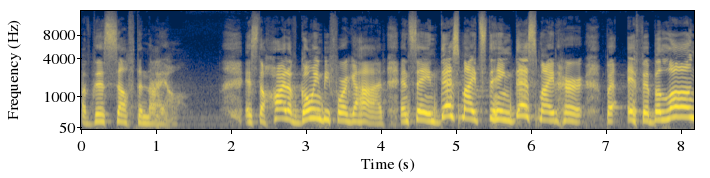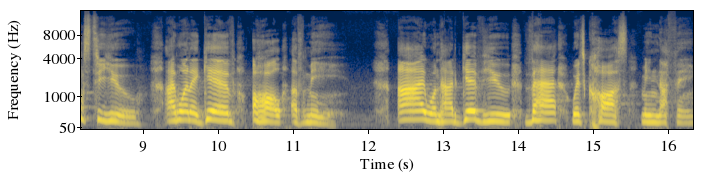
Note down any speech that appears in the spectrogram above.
of this self denial. It's the heart of going before God and saying, This might sting, this might hurt, but if it belongs to you, I want to give all of me. I will not give you that which costs me nothing.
